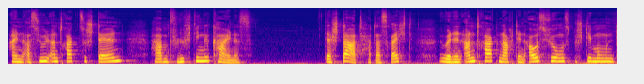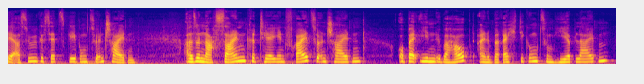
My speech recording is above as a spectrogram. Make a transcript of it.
einen Asylantrag zu stellen, haben Flüchtlinge keines. Der Staat hat das Recht, über den Antrag nach den Ausführungsbestimmungen der Asylgesetzgebung zu entscheiden, also nach seinen Kriterien frei zu entscheiden, ob er ihnen überhaupt eine Berechtigung zum Hierbleiben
